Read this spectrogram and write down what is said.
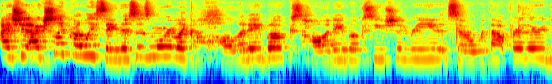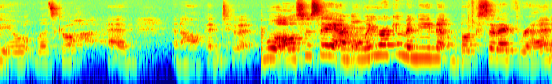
I should actually probably say this is more like holiday books, holiday books you should read. So without further ado, let's go ahead and hop into it. I will also say I'm only recommending books that I've read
